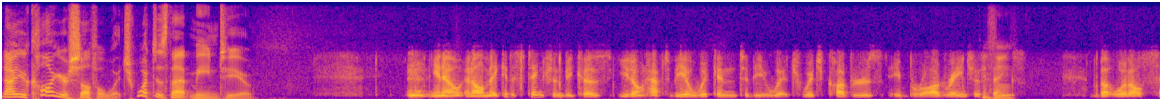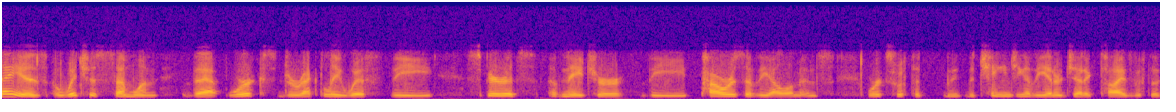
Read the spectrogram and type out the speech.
Now, you call yourself a witch. What does that mean to you? You know, and I'll make a distinction because you don't have to be a Wiccan to be a witch. Witch covers a broad range of mm-hmm. things. But what I'll say is a witch is someone that works directly with the spirits of nature, the powers of the elements, works with the, the, changing of the energetic tides, with the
